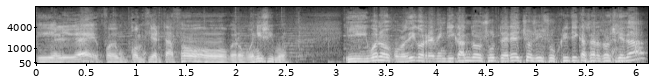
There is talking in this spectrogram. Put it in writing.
y el- eh, fue un conciertazo, pero buenísimo. Y bueno, como digo, reivindicando sus derechos y sus críticas a la sociedad.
